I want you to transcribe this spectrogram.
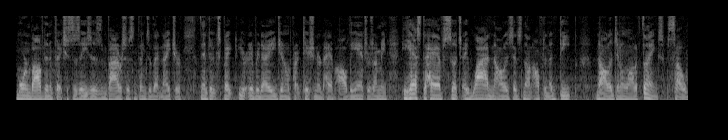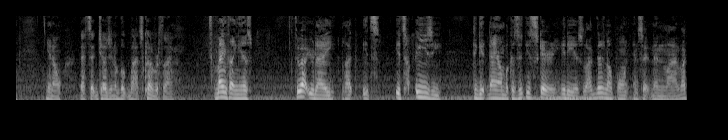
more involved in infectious diseases and viruses and things of that nature, than to expect your everyday general practitioner to have all the answers. I mean, he has to have such a wide knowledge that it's not often a deep knowledge in a lot of things. So, you know that's that judging a book by its cover thing. Main thing is, throughout your day, like it's it's easy to get down because it is scary. It is like there's no point in sitting in line. Like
